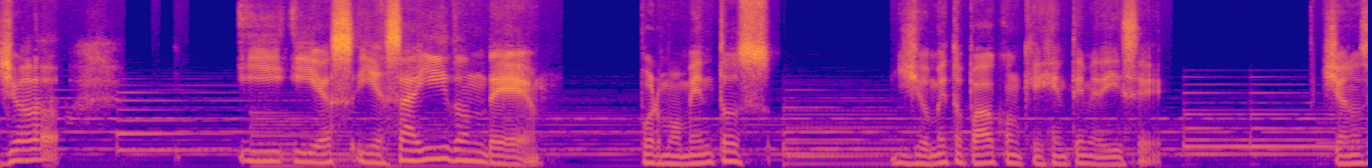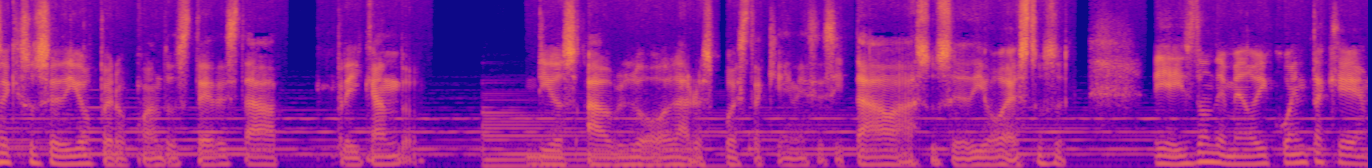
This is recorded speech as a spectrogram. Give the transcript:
yo, y, y, es, y es ahí donde por momentos yo me he topado con que gente me dice, yo no sé qué sucedió, pero cuando usted estaba predicando, Dios habló la respuesta que necesitaba, sucedió esto. Y ahí es donde me doy cuenta que,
